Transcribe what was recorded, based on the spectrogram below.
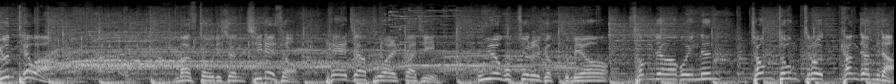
윤태와 마스터 오디션 진에서 패자 부활까지 우여곡절을 겪으며 성장하고 있는 정통 트롯 강자입니다.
